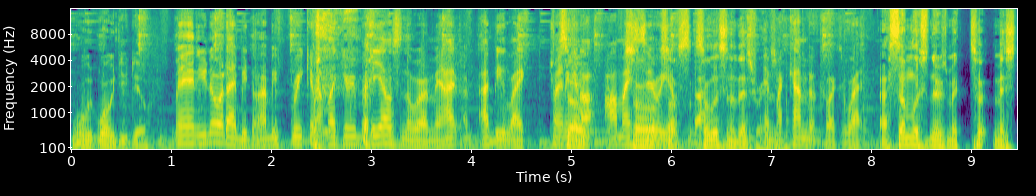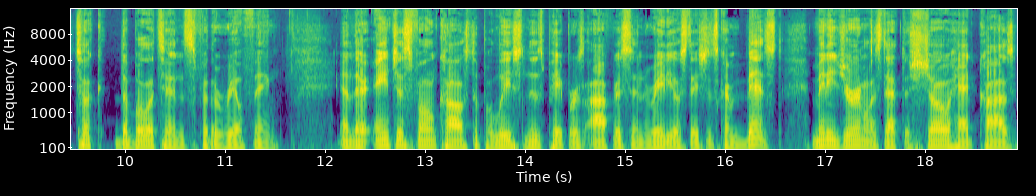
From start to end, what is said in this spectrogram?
what, would- what would you do? Man, you know what I'd be doing? I'd be freaking out like everybody else in the world, man. I, I'd be like trying So- to get all, all my so- cereal so- stuff so listen to this, Rachel. and my Reggie. comic books. What? Uh, some listeners mistook, mistook the bulletins for the real thing. And their anxious phone calls to police, newspapers, office, and radio stations convinced many journalists that the show had caused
